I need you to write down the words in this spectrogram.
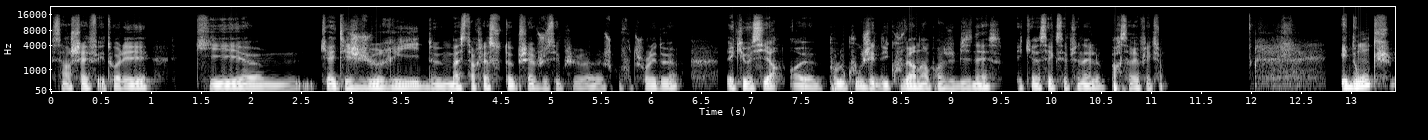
c'est un chef étoilé qui, euh, qui a été jury de Masterclass ou Top Chef, je sais plus, euh, je confonds toujours les deux, et qui est aussi, euh, pour le coup, que j'ai découvert d'un point de vue business et qui est assez exceptionnel par ses réflexions. Et donc,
